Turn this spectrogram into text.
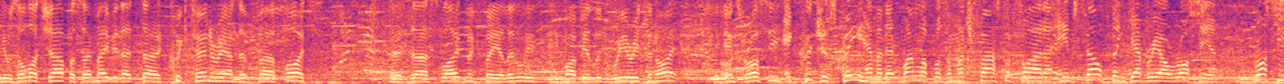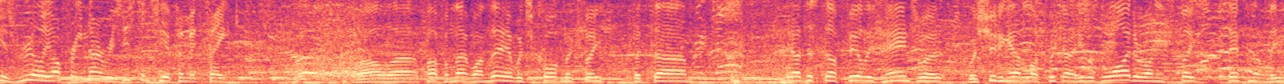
he was a lot sharper, so maybe that uh, quick turnaround of fights has uh, slowed Macfie a little. He, he, might be a little weary tonight against Rossi. It could just be, Hammer, that One was a much faster fighter himself than Gabriel Rossi. And Rossi is really offering no resistance here for Macfie. Well, uh, apart from that one there, which caught Macfie. But, um, yeah, I just uh, feel his hands were, were shooting out a lot quicker. He was lighter on his feet, definitely,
